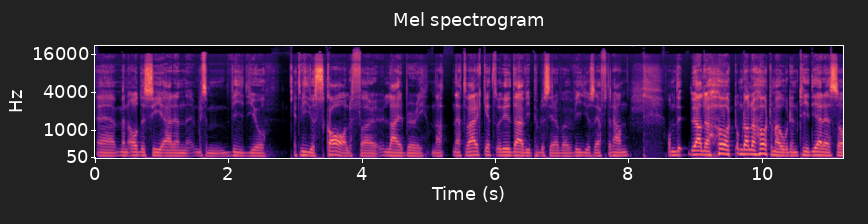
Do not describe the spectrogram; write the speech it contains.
Eh, men Odyssey är en liksom, video, ett videoskal för Library-nätverket och det är där vi publicerar våra videos i efterhand. Om du, du aldrig har hört, om du aldrig har hört de här orden tidigare så,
